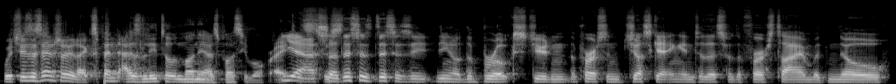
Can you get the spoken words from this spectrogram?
which is essentially like spend as little money as possible, right? Yeah. so this is this is a, you know the broke student, the person just getting into this for the first time with no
